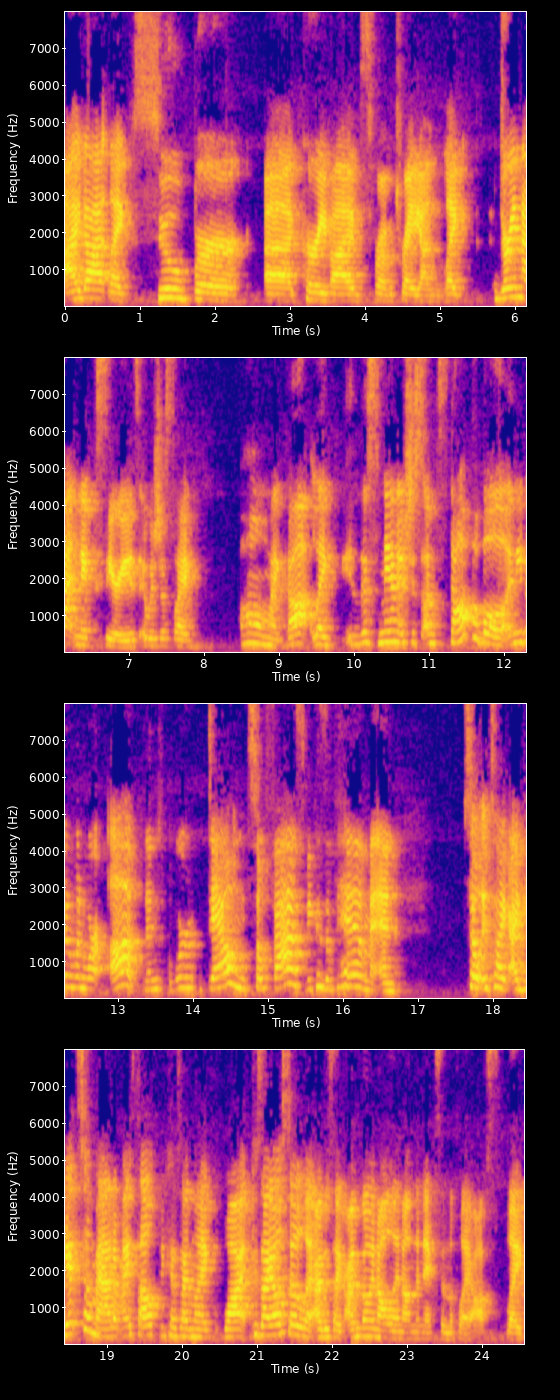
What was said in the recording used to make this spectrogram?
I got like super uh, Curry vibes from Trae Young. Like during that Knicks series, it was just like, oh my god, like this man is just unstoppable. And even when we're up, then we're down so fast because of him. And so it's like I get so mad at myself because I'm like, why? Because I also like I was like, I'm going all in on the Knicks in the playoffs. Like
